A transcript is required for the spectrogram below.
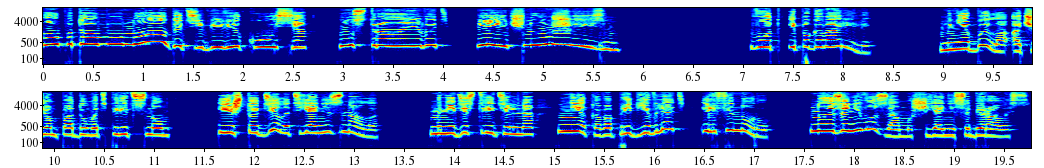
А потому надо тебе, Викуся, устраивать личную жизнь. Вот и поговорили. Мне было о чем подумать перед сном, и что делать я не знала. Мне действительно некого предъявлять Эльфинору, но из-за него замуж я не собиралась.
